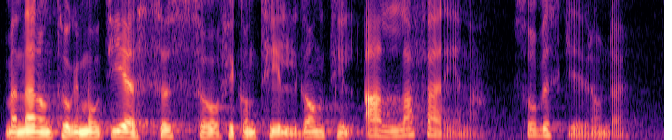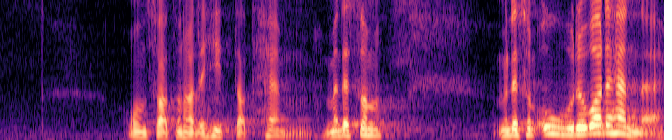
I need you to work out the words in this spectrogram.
Men när hon tog emot Jesus så fick hon tillgång till alla färgerna. Så beskriver hon det. hon sa att hon hade hittat hem. Men det som, men det som oroade henne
